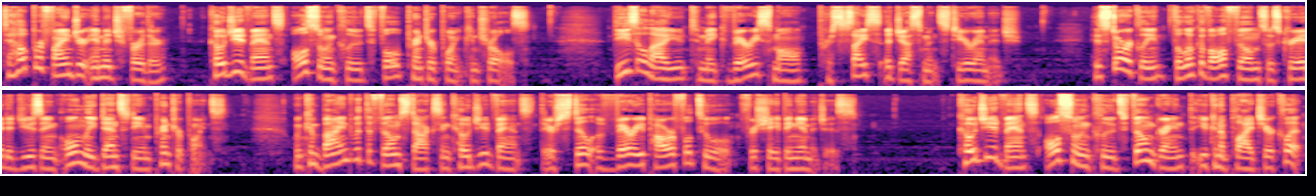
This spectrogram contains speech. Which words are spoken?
To help refine your image further, Koji Advance also includes full printer point controls. These allow you to make very small, precise adjustments to your image. Historically, the look of all films was created using only density and printer points. When combined with the film stocks in Koji Advance, they are still a very powerful tool for shaping images. Koji Advance also includes film grain that you can apply to your clip.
